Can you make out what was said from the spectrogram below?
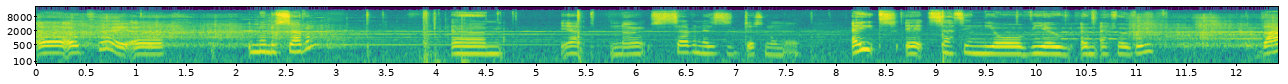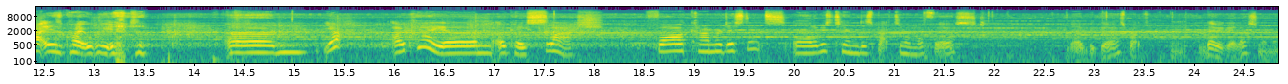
Uh, okay, uh, number seven. Um, yeah, no, seven is just normal. 8, it's setting your VO um, FOV. That is quite weird. um, yeah. Okay, um, okay, slash. Far camera distance. Uh, let me turn this back to normal first. There we go, to, there we go, that's normal.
